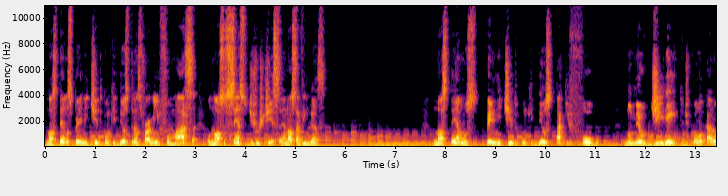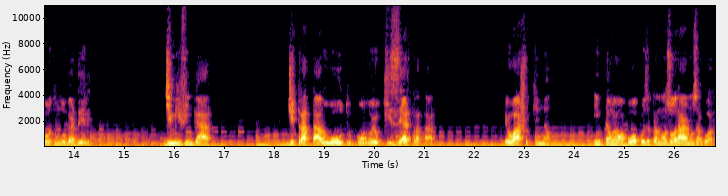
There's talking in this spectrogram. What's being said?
Nós temos permitido com que Deus transforme em fumaça o nosso senso de justiça a nossa vingança? Nós temos permitido com que Deus taque fogo no meu direito de colocar o outro no lugar dele? De me vingar? De tratar o outro como eu quiser tratar? Eu acho que não. Então é uma boa coisa para nós orarmos agora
